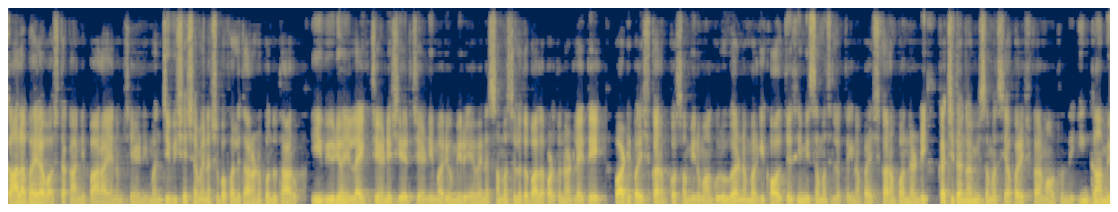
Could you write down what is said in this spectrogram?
కాలభైరవ అష్టకాన్ని పారాయణం చేయండి. మంచి విశేషమైన శుభ ఫలితాలను పొందుతారు. ఈ వీడియోని లైక్ చేయండి షేర్ చేయండి. మరియు మీరు ఏవైనా సమస్యలతో బాధపడుతున్నట్లయితే వాటి పరిష్కారం కోసం మీరు మా గురువు గారి నెంబర్కి కాల్ చేసి మీ సమస్యలకు తగిన పరిష్కారం పొందండి. ఖచ్చితంగా మీ సమస్య పరిష్కారం అవుతుంది. ఇంకా మీరు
